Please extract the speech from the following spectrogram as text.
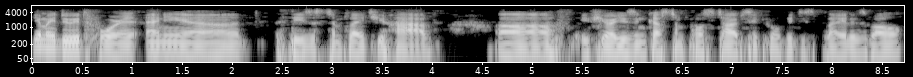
You may do it for any uh, thesis template you have. Uh, if you are using custom post types, it will be displayed as well.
